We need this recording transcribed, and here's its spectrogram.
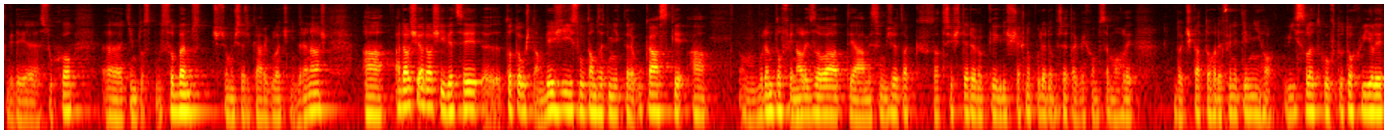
kdy je sucho eh, tímto způsobem, čemu se říká regulační drenáž. A, a další a další věci, eh, toto už tam běží, jsou tam zatím některé ukázky a mm, budeme to finalizovat. Já myslím, že tak za tři, čtyři roky, když všechno půjde dobře, tak bychom se mohli dočkat toho definitivního výsledku. V tuto chvíli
